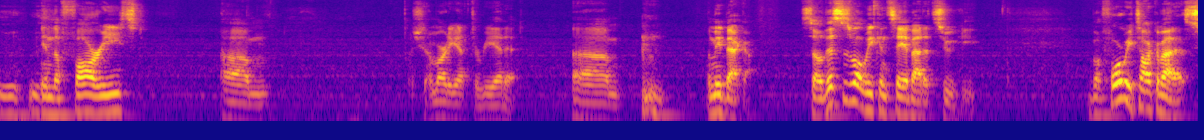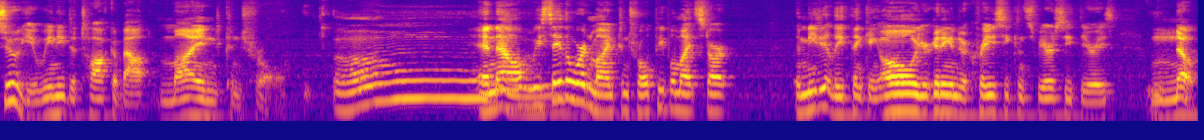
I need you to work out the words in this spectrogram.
Mhm. in the Far East. Um, shit, I'm already gonna have to re-edit. Um, let me back up. So this is what we can say about Atsugi. Before we talk about Atsugi, we need to talk about mind control. Oh. And now we say the word mind control, people might start immediately thinking, "Oh, you're getting into crazy conspiracy theories." No.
